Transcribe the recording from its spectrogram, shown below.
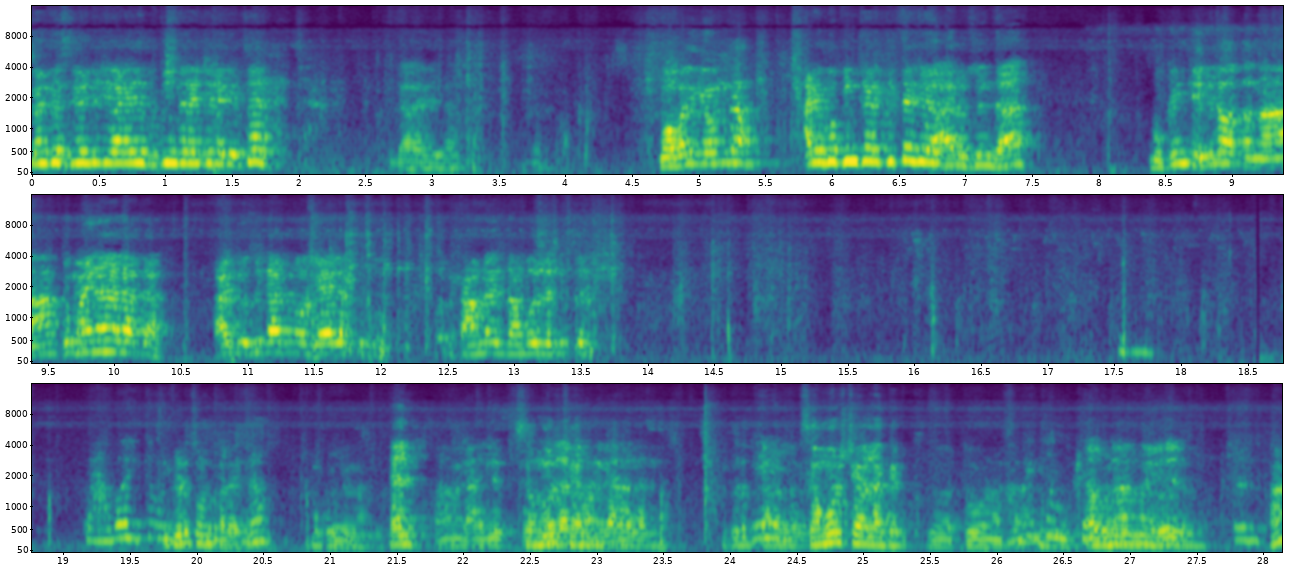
चल त्या सिलेंडरची गाडी बुकिंग करायची लगेच चल. मोबाईल घेऊन जा. अरे बुकिंग कर किती रोशन जा. बुकिंग केलेला होता ना. तो महिना झाला आता. आज दिवस काय मग घ्यायला लागतो तू. काम नाही थांबवलं लगेच चल. तिकडे तोंड करायचं समोर ठेवायला लागेल. समोर ठेवायला लागेल. तोंड असं. हा?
